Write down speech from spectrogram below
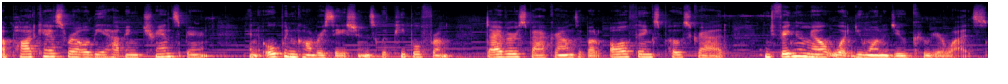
a podcast where I will be having transparent and open conversations with people from diverse backgrounds about all things post grad and figuring out what you want to do career wise.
